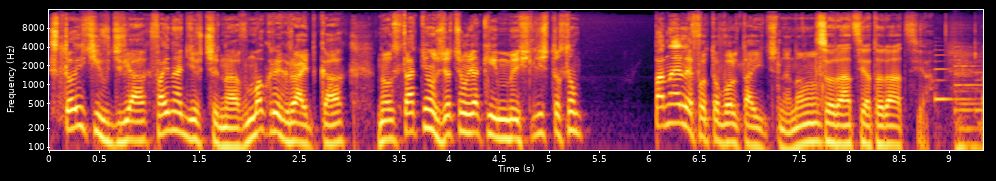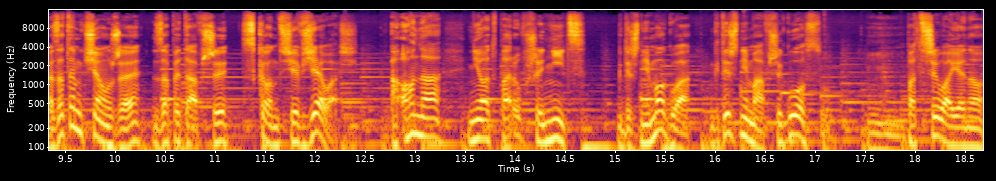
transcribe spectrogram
stoi ci w drzwiach fajna dziewczyna w mokrych rajtkach. No ostatnią rzeczą, jakiej myślisz, to są panele fotowoltaiczne, no. Co racja, to racja. A zatem książę, zapytawszy, skąd się wzięłaś? A ona, nie odparłszy nic, gdyż nie mogła, gdyż nie mawszy głosu. Patrzyła jeno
